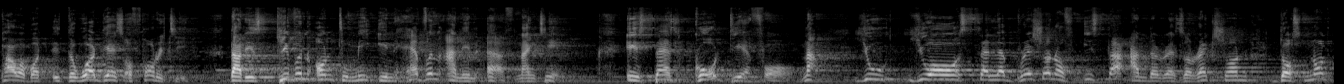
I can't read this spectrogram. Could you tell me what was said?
power, but the word there is authority that is given unto me in heaven and in earth. 19. It says, Go therefore. Now, you your celebration of Easter and the resurrection does not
